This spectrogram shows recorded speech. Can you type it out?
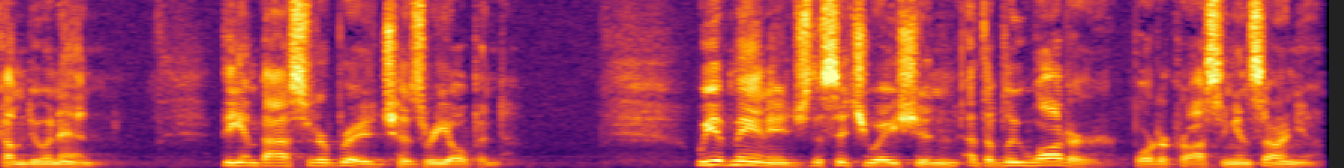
come to an end. The Ambassador Bridge has reopened. We have managed the situation at the Blue Water border crossing in Sarnia.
